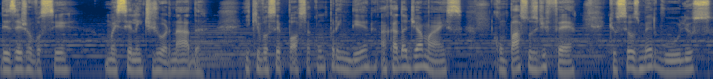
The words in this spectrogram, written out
Desejo a você uma excelente jornada e que você possa compreender a cada dia mais, com passos de fé, que os seus mergulhos,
